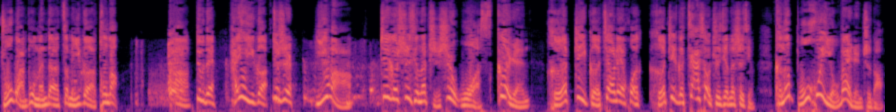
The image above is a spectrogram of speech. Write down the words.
主管部门的这么一个通道。啊，对不对？还有一个就是以往这个事情呢，只是我个人和这个教练或和这个驾校之间的事情，可能不会有外人知道。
